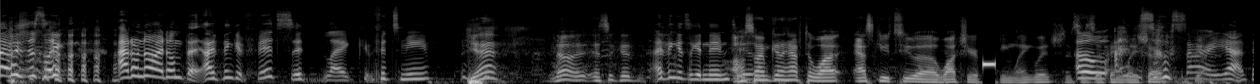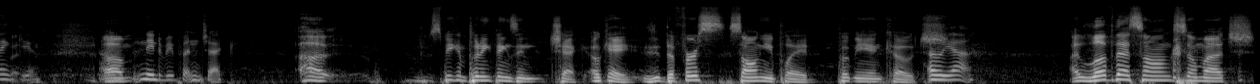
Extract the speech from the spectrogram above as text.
I was just like, I don't know. I don't. Th- I think it fits. It like fits me. yeah. No, it's a good. I think it's a good name too. Also, I'm gonna have to wa- ask you to uh, watch your fing language. This oh, is a family I'm show. so sorry. Yeah, thank you. Um, Um, need to be put in check. Uh, speaking of putting things in check. Okay, the first song you played, "Put Me in Coach." Oh yeah, I love that song so much,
